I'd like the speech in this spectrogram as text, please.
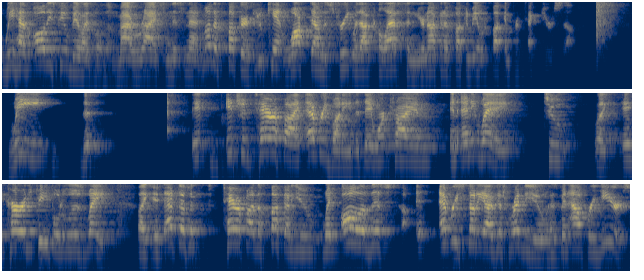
we have all these people being like, well, my rights and this and that. Motherfucker, if you can't walk down the street without collapsing, you're not going to fucking be able to fucking protect yourself. We, the, it, it should terrify everybody that they weren't trying in any way to like encourage people to lose weight. Like, if that doesn't terrify the fuck out of you, when all of this, every study I've just read to you has been out for years.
